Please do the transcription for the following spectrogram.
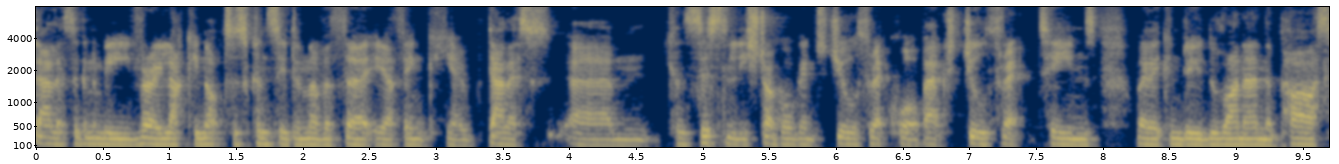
Dallas are going to be very lucky not to concede another 30. I think, you know, Dallas um, consistently struggle against dual threat quarterbacks, dual threat teams where they can do the run and the pass.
